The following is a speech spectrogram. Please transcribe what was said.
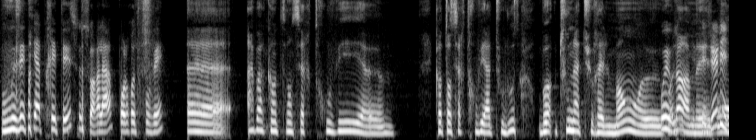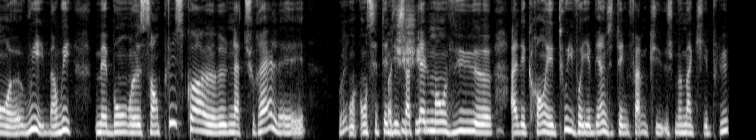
Vous vous étiez apprêté ce soir-là pour le retrouver? Euh, ah ben quand on s'est retrouvé, quand on s'est retrouvé à Toulouse, bon, tout naturellement, euh, Oui, voilà, mais joli. bon, euh, oui, ben oui, mais bon, euh, sans plus quoi, euh, naturel et Oui. On, on s'était déjà chichi. tellement vu euh, à l'écran et tout. Il voyait bien que j'étais une femme qui je me maquillais plus.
